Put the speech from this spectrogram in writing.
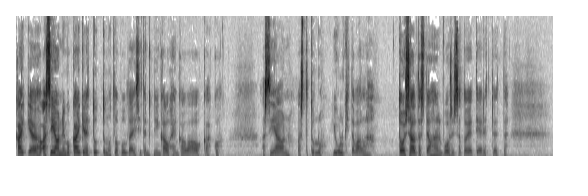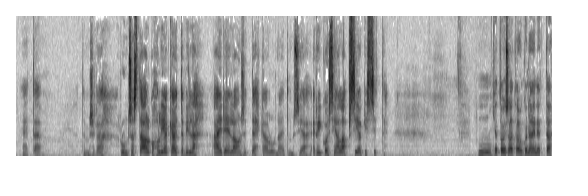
kaikki, asia on niin kuin kaikille tuttu, mutta lopulta ei siitä nyt niin kauhean kauan olekaan, kun asia on vasta tullut julki tavallaan. Toisaalta sitten onhan vuosisatoja tiedetty, että, että tämmöisillä runsasta alkoholia käyttävillä äideillä on sitten ehkä ollut näitä erikoisia lapsiakin sitten ja toisaalta onko näin, että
